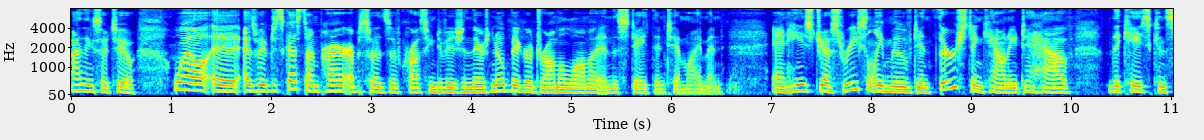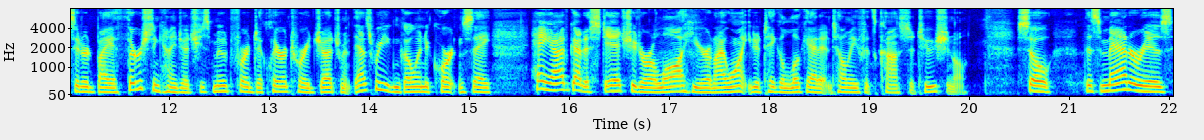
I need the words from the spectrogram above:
I think so too. Well, uh, as we've discussed on prior episodes of Crossing Division, there's no bigger drama llama in the state than Tim Eyman. And he's just recently moved in Thurston County to have the case considered by a Thurston County judge. He's moved for a declaratory judgment. That's where you can go into court and say, hey, I've got a statute or a law here, and I want you to take a look at it and tell me if it's constitutional. So this matter is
